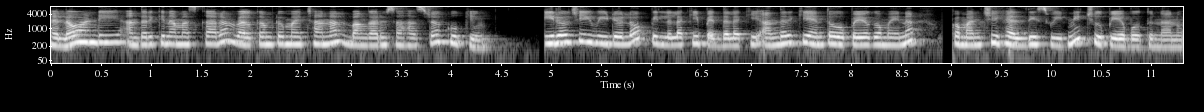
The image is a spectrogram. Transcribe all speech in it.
హలో అండి అందరికీ నమస్కారం. వెల్కమ్ టు మై ఛానల్ బంగారు సహస్ర కుకింగ్. ఈరోజు ఈ వీడియోలో పిల్లలకి పెద్దలకి అందరికీ ఎంతో ఉపయోగమైన ఒక మంచి హెల్తీ స్వీట్ని చూపించబోతున్నాను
